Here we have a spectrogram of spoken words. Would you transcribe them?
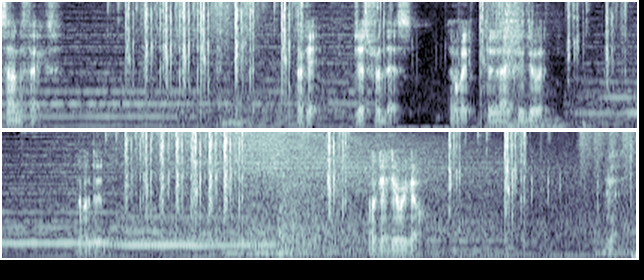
Sound effects. Okay, just for this. Oh wait, did it actually do it? No, it didn't. Okay, here we go. Okay.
